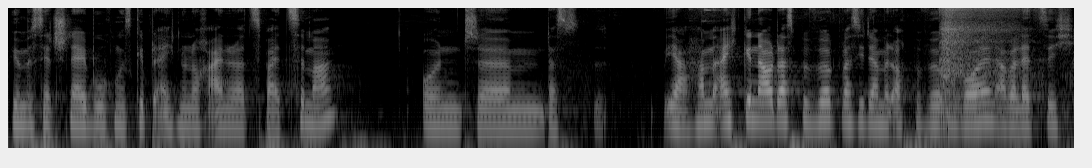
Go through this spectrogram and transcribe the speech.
wir müssen jetzt schnell buchen, es gibt eigentlich nur noch ein oder zwei Zimmer. Und ähm, das ja, haben eigentlich genau das bewirkt, was sie damit auch bewirken wollen, aber letztlich,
